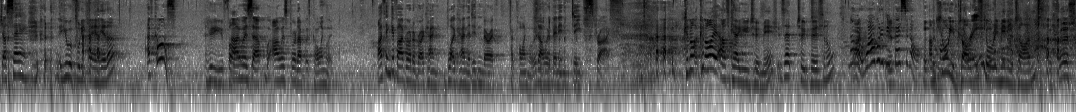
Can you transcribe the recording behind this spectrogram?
Just saying. Are you a footy fan, Heather? Of course. Who do you follow? I was, uh, I was brought up with Collingwood. I think if I brought a bloke home, bloke home that didn't barrack for Collingwood, I would have been in deep strife. Can I can I ask how you two met? Is that too personal? no. Why would it be personal? I'm sure you've told the Corrie. story many times. the first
